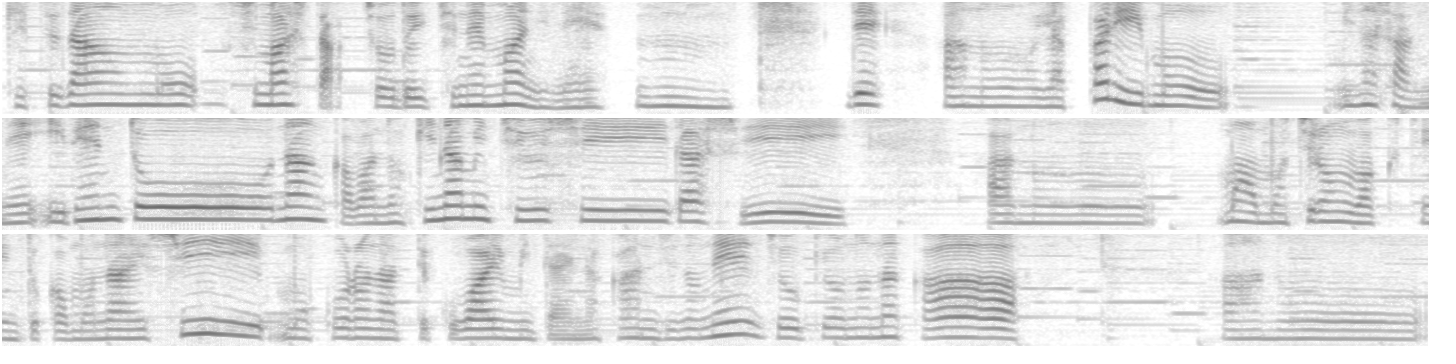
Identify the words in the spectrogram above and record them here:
決断をしましたちょうど1年前にね。うん、であのやっぱりもう皆さんねイベントなんかは軒並み中止だしあのまあもちろんワクチンとかもないしもうコロナって怖いみたいな感じのね状況の中あの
